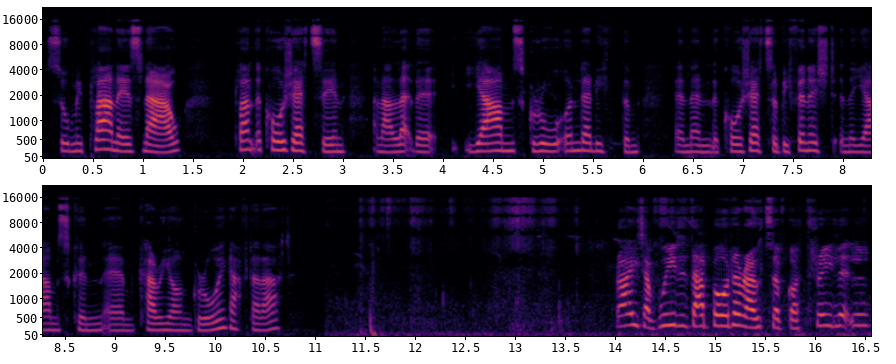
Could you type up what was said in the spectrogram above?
So my plan is now, plant the courgettes in and I'll let the yams grow underneath them and then the courgettes will be finished and the yams can um, carry on growing after that. Right, I've weeded that border out, so I've got three little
